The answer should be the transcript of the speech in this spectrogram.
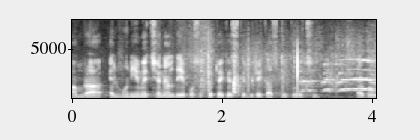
আমরা অ্যালুমিনিয়ামের চ্যানেল দিয়ে পঁচাত্তর টাকা স্কোয়ার ফিটে কাজটি করেছি। এবং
